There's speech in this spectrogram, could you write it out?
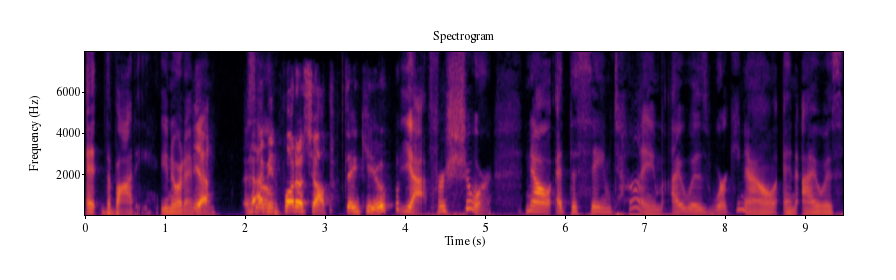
it, the body. You know what I mean? yeah i mean photoshop thank you yeah, for sure. Now, at the same time, I was working out and I was,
